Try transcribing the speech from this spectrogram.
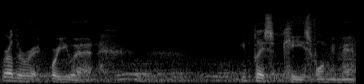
Brother Rick, where you at? You play some keys for me, man.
